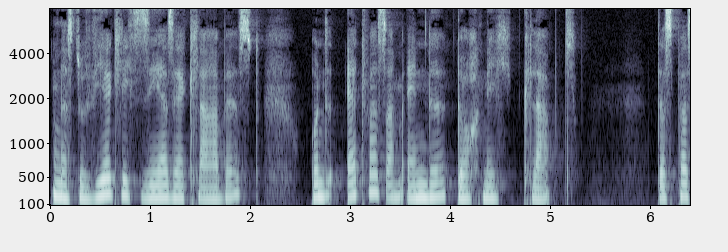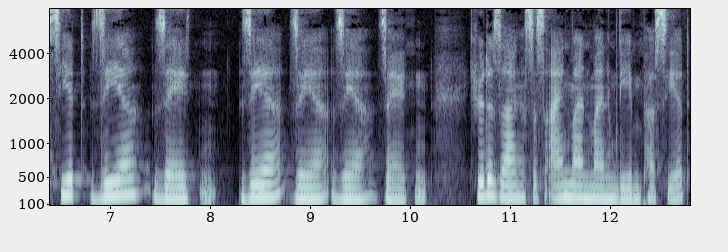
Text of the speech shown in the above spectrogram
dass du wirklich sehr, sehr klar bist und etwas am Ende doch nicht klappt. Das passiert sehr selten, sehr, sehr, sehr selten. Ich würde sagen, es ist einmal in meinem Leben passiert,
